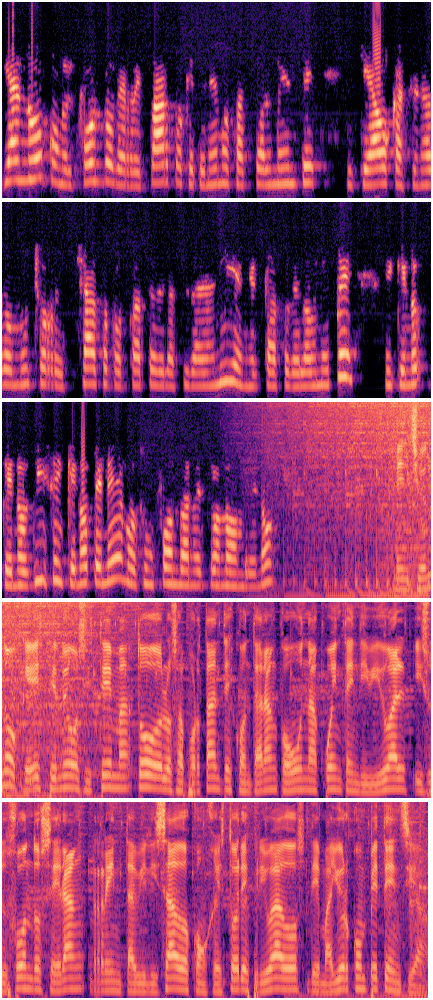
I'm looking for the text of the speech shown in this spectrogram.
ya no con el fondo de reparto que tenemos actualmente y que ha ocasionado mucho rechazo por parte de la ciudadanía en el caso de la ONP, en que, que nos dicen que no tenemos un fondo a nuestro nombre, ¿no? Mencionó que este nuevo sistema todos los aportantes contarán con una cuenta individual y sus fondos serán rentabilizados con gestores privados de mayor competencia.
